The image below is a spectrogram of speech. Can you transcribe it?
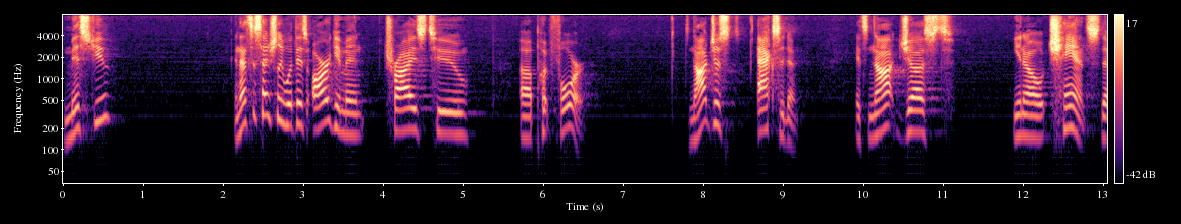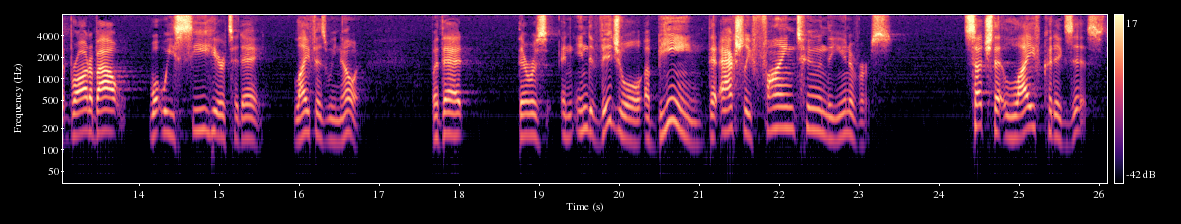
missed you? And that's essentially what this argument tries to uh, put forward. It's not just accident, it's not just, you know, chance that brought about what we see here today, life as we know it, but that there was an individual, a being that actually fine tuned the universe such that life could exist.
